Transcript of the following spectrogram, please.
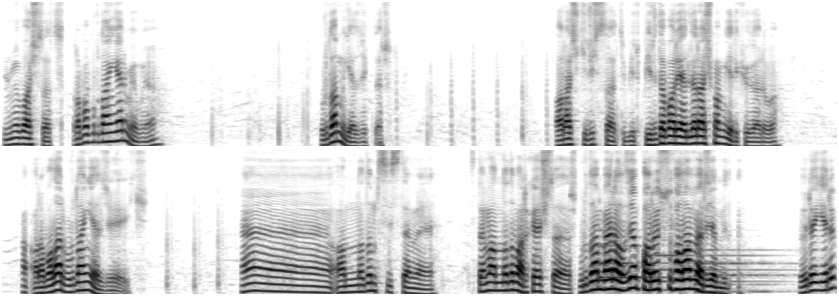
Filmi başlat. Araba buradan gelmiyor mu ya? Buradan mı gelecekler? Araç giriş saati 1. Bir de bariyerleri açmam gerekiyor galiba. Ha, arabalar buradan gelecek. He, anladım sistemi. Sistemi anladım arkadaşlar. Buradan ben alacağım para üstü falan vereceğim. bir de. Böyle gelip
